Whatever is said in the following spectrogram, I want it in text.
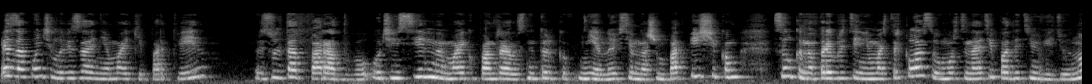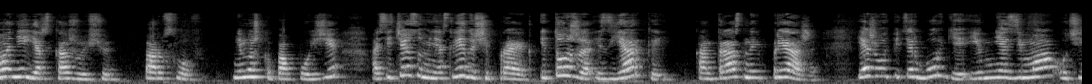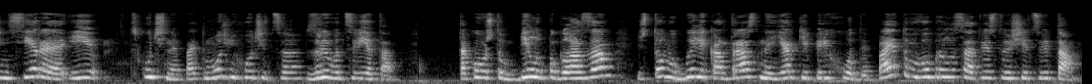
Я закончила вязание майки Портвейн. Результат порадовал очень сильно. Майка понравилась не только мне, но и всем нашим подписчикам. Ссылка на приобретение мастер-класса вы можете найти под этим видео. Но о ней я расскажу еще пару слов немножко попозже. А сейчас у меня следующий проект. И тоже из яркой контрастной пряжи. Я живу в Петербурге, и у меня зима очень серая и скучная, поэтому очень хочется взрыва цвета. Такого, чтобы било по глазам и чтобы были контрастные яркие переходы. Поэтому выбрала соответствующие цвета.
